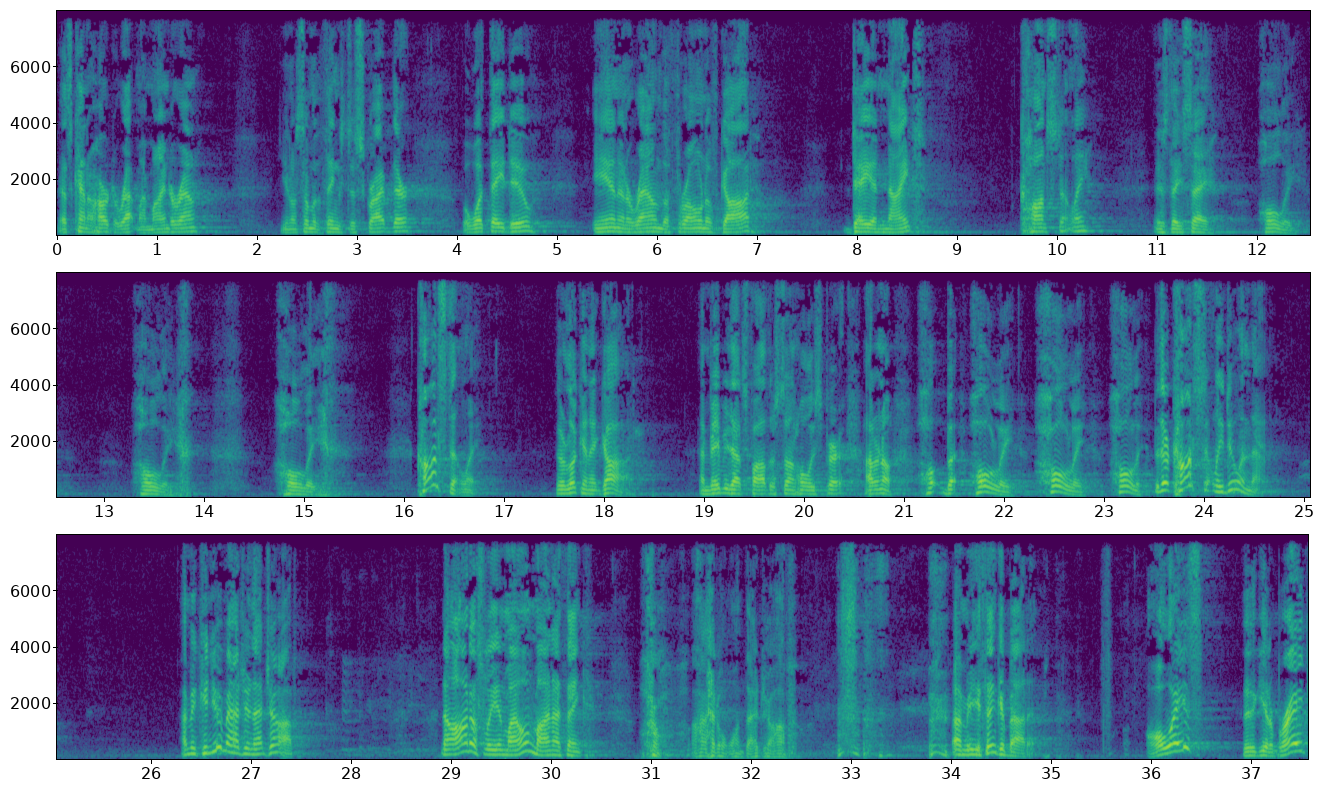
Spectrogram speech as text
That's kind of hard to wrap my mind around. You know, some of the things described there, but what they do in and around the throne of God, day and night, constantly, is they say, "Holy, holy, holy. Constantly. They're looking at God. And maybe that's Father, Son, Holy Spirit. I don't know. Ho- but holy, holy, holy. But they're constantly doing that. I mean, can you imagine that job? Now, honestly, in my own mind, I think, oh, I don't want that job. I mean, you think about it. Always? They get a break?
